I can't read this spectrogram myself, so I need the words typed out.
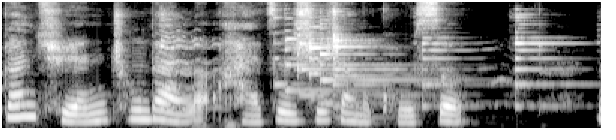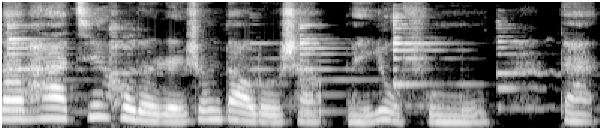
甘泉冲淡了孩子身上的苦涩。哪怕今后的人生道路上没有父母，但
